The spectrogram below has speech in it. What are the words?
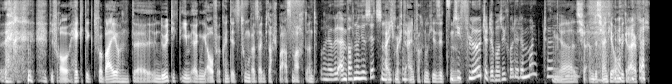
die Frau hektigt vorbei und äh, nötigt ihm irgendwie auf, er könnte jetzt tun, was ihm doch Spaß macht. Und, und er will einfach nur hier sitzen. Ah, ich möchte einfach nur hier sitzen. Und sie flötet immer, sie holt dir den Mantel. Ja, das, scheint, das scheint hier unbegreiflich.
